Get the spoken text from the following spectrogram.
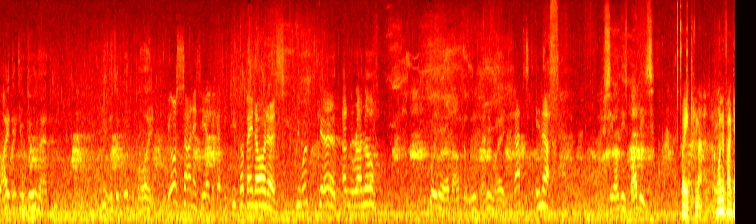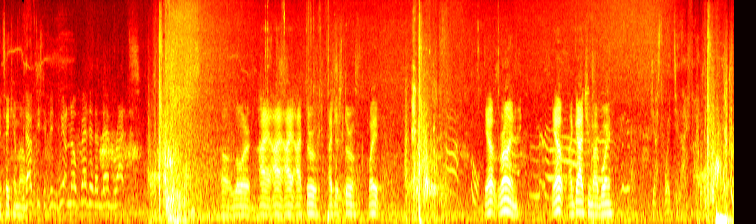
Why did you do that? He was a good boy. Your son is here because he disobeyed orders. He was scared and ran off. We were about to leave anyway. That's enough. You see all these bodies? Wait, can I? I wonder if I can take him out. Without discipline, we are no better than them rats. Oh lord, I I I I threw. I just threw. Wait. Yep, run. Yep, I got you, my boy. Just wait till I find you.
